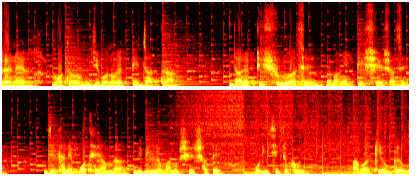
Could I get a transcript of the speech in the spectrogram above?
ট্রেনের মতো জীবনও একটি যাত্রা, যার একটি শুরু আছে এবং একটি শেষ আছে, যেখানে পথে আমরা বিভিন্ন মানুষের সাথে পরিচিত হই। আবার কেউ কেউ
